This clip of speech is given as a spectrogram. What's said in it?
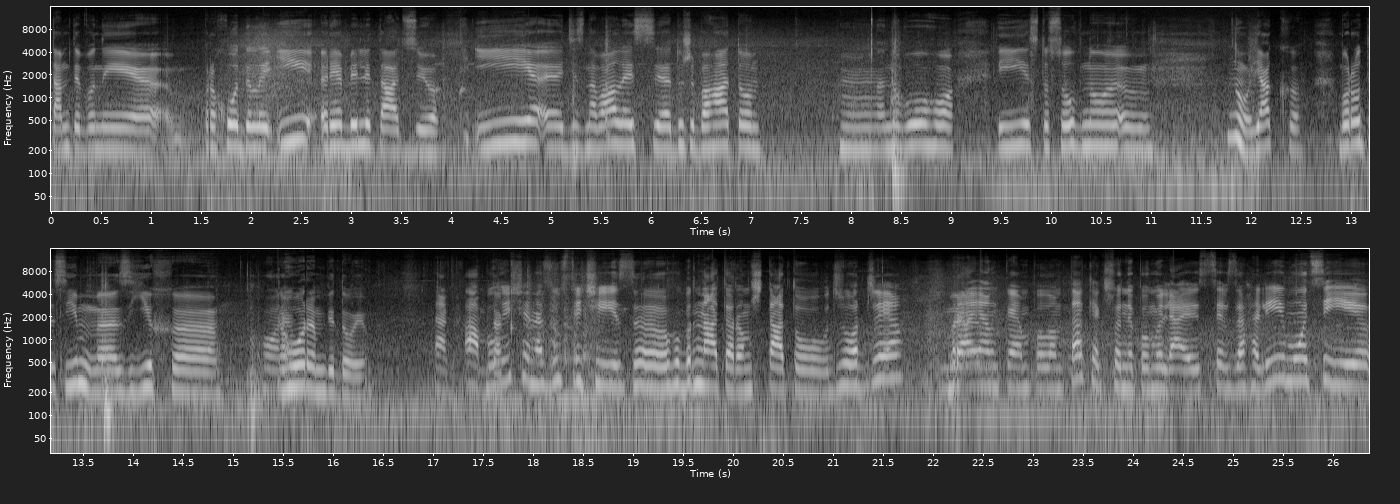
там, де вони проходили і реабілітацію, і дізнавались дуже багато нового і стосовно ем, ну, як боротися їм е, з їх е, Горем. горем бідою. Так, а були Так. ще на зустрічі з е, губернатором штату Джорджія. Брайан Кемпелом, так, якщо не помиляюсь, це взагалі емоції.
